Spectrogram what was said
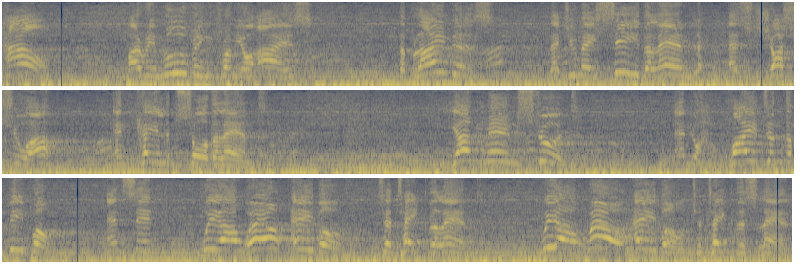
How by removing from your eyes the blinders that you may see the land as Joshua and Caleb saw the land. Young men stood and quietened the people and said, We are well able to take the land. We are well able to take this land.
